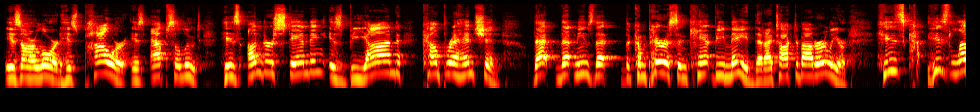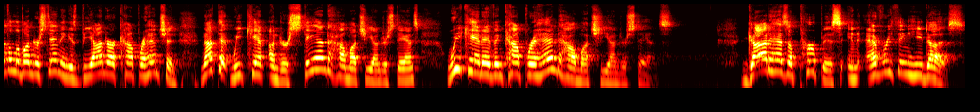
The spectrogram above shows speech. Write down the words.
is our Lord! His power is absolute, His understanding is beyond comprehension that that means that the comparison can't be made that I talked about earlier. His his level of understanding is beyond our comprehension. Not that we can't understand how much he understands, we can't even comprehend how much he understands. God has a purpose in everything he does.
